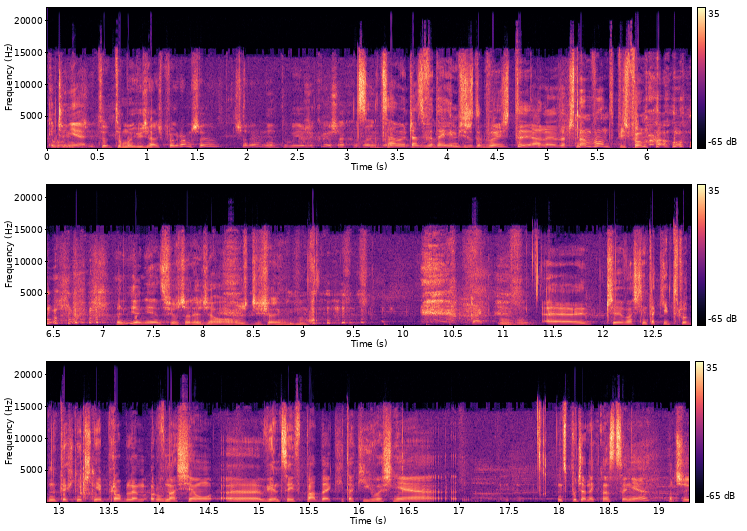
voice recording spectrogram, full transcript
To czy mój- nie? Ty, ty mój widziałeś program, czy, czy nie? To był Jerzy Kryszak chyba. Cały czas wydaje mi się, że to byłeś ty, ale zaczynam wątpić pomału. Ja nie wiem, co się wczoraj działo, już dzisiaj. Tak. E, czy właśnie taki trudny technicznie problem równa się e, więcej wpadek i takich właśnie niespodzianek na scenie? Znaczy,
